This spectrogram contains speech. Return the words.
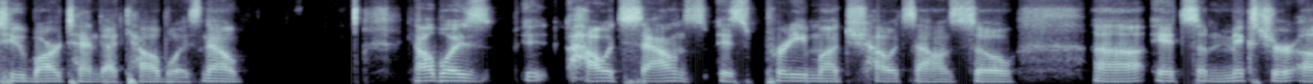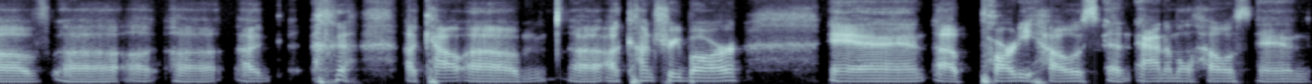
to bartend at Cowboys. Now, Cowboys it, how it sounds is pretty much how it sounds. So uh, it's a mixture of uh, a, a, a, cow, um, a country bar and a party house, an animal house, and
